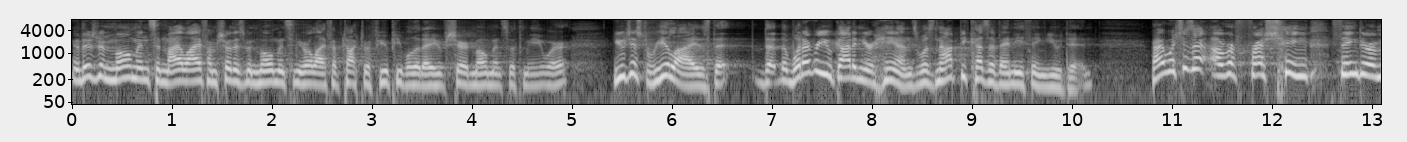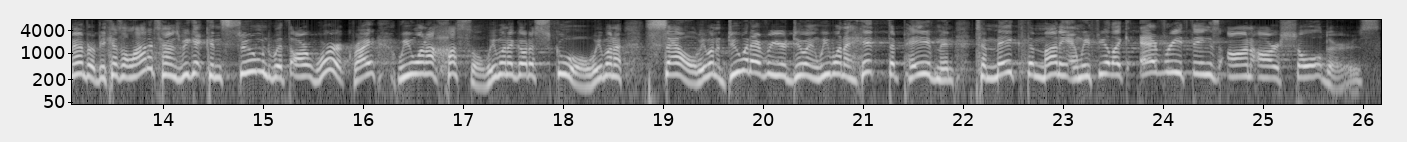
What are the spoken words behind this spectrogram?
And there's been moments in my life, I'm sure there's been moments in your life, I've talked to a few people today who've shared moments with me where you just realize that, that, that whatever you got in your hands was not because of anything you did right? Which is a, a, refreshing thing to remember because a lot of times we get consumed with our work, right? We want to hustle, we want to go to school, we want to sell, we want to do whatever you're doing, we want to hit the pavement to make the money, and we feel like everything's on our shoulders.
